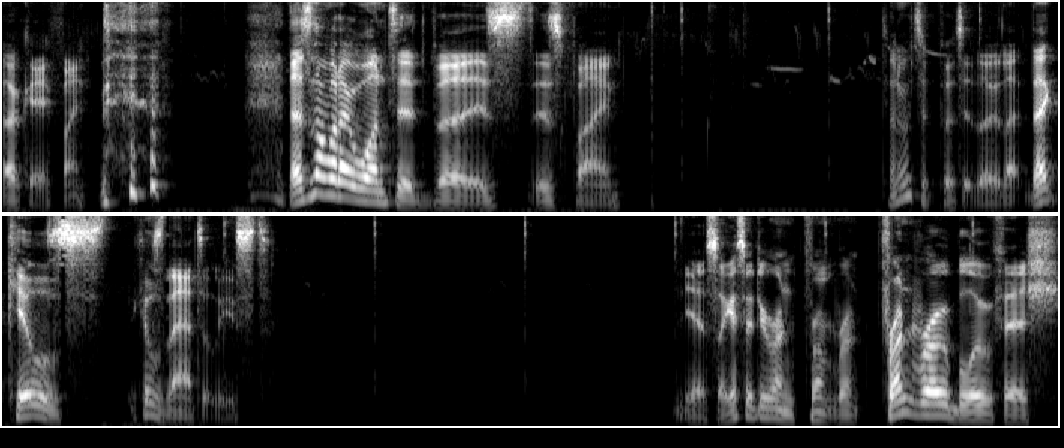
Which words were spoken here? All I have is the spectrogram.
Okay, fine. That's not what I wanted, but it's, it's fine. Don't know where to put it though. That that kills kills that at least. Yes, I guess I do run front run front row blowfish.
